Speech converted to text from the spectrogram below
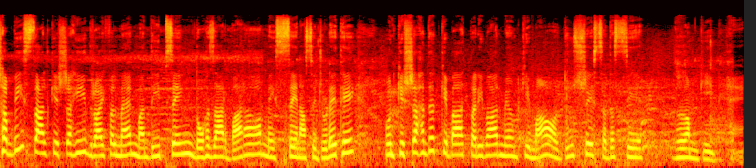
26 साल के शहीद राइफलमैन मनदीप सिंह 2012 में सेना से जुड़े थे। उनकी शहादत के बाद परिवार में उनकी माँ और दूसरे सदस्य गमगीन हैं।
